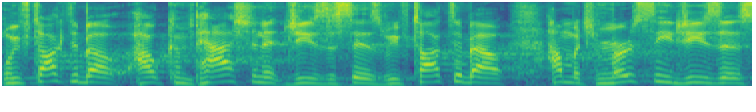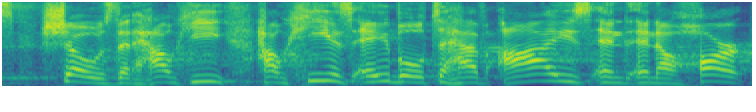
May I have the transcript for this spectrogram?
we've talked about how compassionate jesus is. We've talked about how much mercy jesus shows that how he how he is able to have eyes and and a heart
